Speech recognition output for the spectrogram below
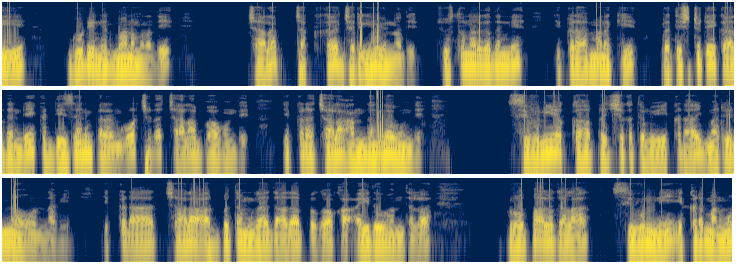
ఈ గుడి నిర్మాణం అనేది చాలా చక్కగా జరిగి ఉన్నది. చూస్తున్నారు కదండి? ఇక్కడ మనకి ప్రతిష్టటే కాదండి. ఇక్కడ డిజైన్ పరంగా కూడా చాలా బాగుంది. ఇక్కడ చాలా అందంగా ఉంది. శివుని యొక్క ప్రత్యేకతలు ఇక్కడ మరెన్నో ఉన్నవి. ఇక్కడ చాలా అద్భుతంగా దాదాపుగా ఒక ఐదు వందల రూపాలు గల శివుణ్ణి ఇక్కడ మనము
